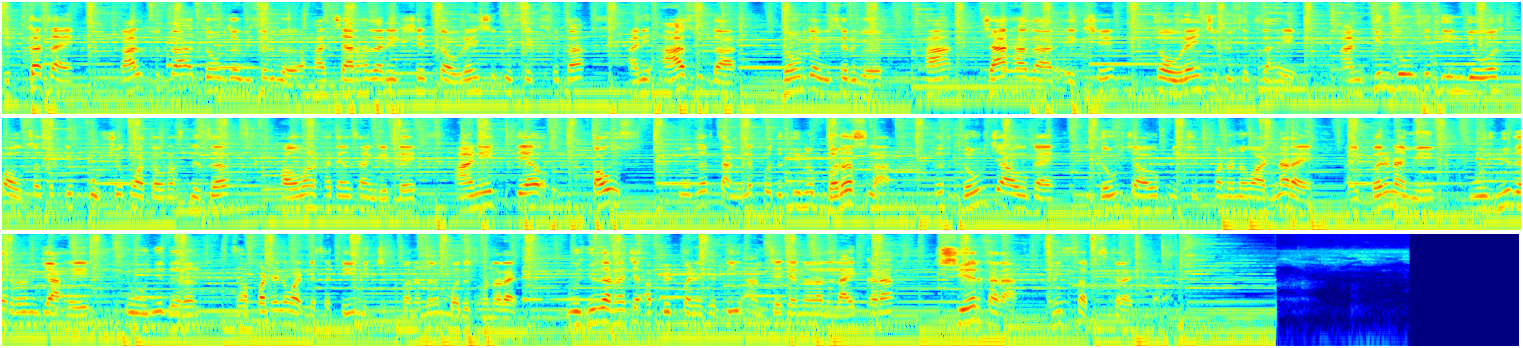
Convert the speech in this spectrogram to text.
तितकाच आहे. काल सुद्धा दौंडचा विसर्ग हा चार हजार एकशे चौऱ्याऐंशी क्युसेक्स होता. आणि आज सुद्धा दौंडचा विसर्ग हा चार हजार एकशे चौऱ्याऐंशी क्युसेक्स आहे. आणखीन दोन ते तीन दिवस पावसासाठी पोषक वातावरण असल्याचं हवामान खात्यानं सांगितलंय. आणि त्या पाऊस तो जर चांगल्या पद्धतीनं बरसला तर दौंडची आवक आहे. ती दौंडची आवक निश्चितपणानं वाढणार आहे. आणि परिणामी उजनी धरण जे आहे ते उजनी धरण झपाट्याने वाढण्यासाठी निश्चितपणानं मदत होणार आहे. उजनी धरणाचे अपडेट पाहण्यासाठी आमच्या चॅनलला लाईक करा शेअर करा आणि सबस्क्राईब करा.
